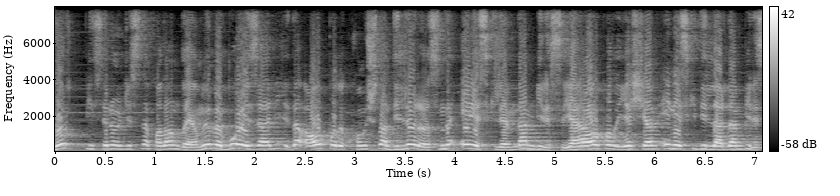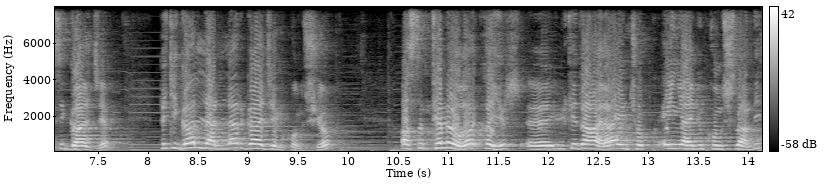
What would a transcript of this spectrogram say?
4000 sene öncesine falan dayanıyor ve bu özelliğiyle de Avrupa'da konuşulan diller arasında en eskilerinden birisi. Yani Avrupa'da yaşayan en eski dillerden birisi Galce. Peki Gallerliler Galce mi konuşuyor? Aslında temel olarak hayır. Ee, ülkede hala en çok en yaygın konuşulan dil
